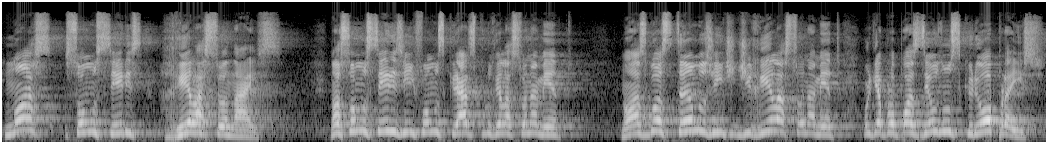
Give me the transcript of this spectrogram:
nós somos seres relacionais. Nós somos seres, gente, fomos criados por relacionamento. Nós gostamos, gente, de relacionamento, porque a propósito Deus nos criou para isso.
